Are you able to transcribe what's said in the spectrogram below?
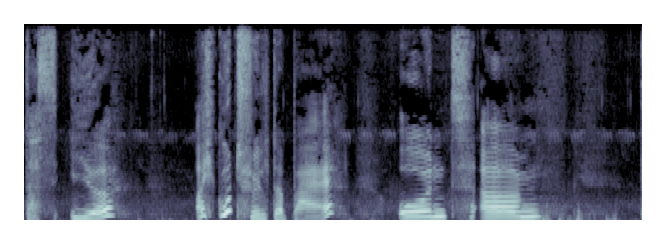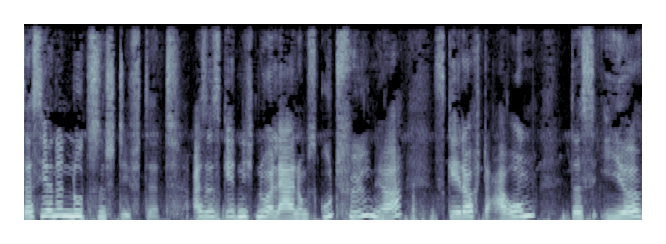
dass ihr euch gut fühlt dabei und ähm, dass ihr einen Nutzen stiftet. Also es geht nicht nur allein ums Gutfühlen, ja, es geht auch darum, dass ihr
